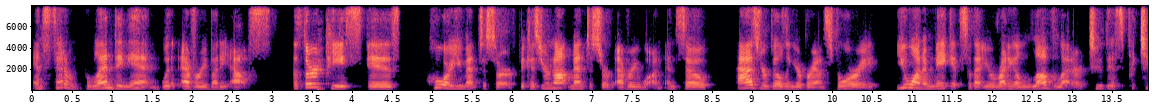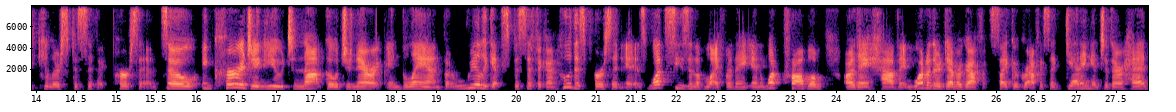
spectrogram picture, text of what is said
instead of blending in with everybody else. The third mm-hmm. piece is who are you meant to serve? Because you're not meant to serve everyone. And so as you're building your brand story, you want to make it so that you're writing a love letter to this particular specific person. So, encouraging you to not go generic and bland, but really get specific on who this person is. What season of life are they in? What problem are they having? What are their demographics, psychographics, like getting into their head?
